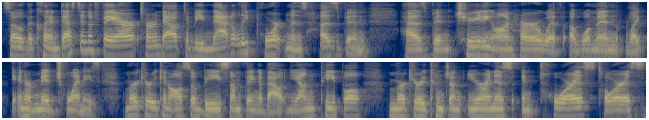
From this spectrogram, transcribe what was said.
So the clandestine affair turned out to be Natalie Portman's husband has been cheating on her with a woman like in her mid 20s. Mercury can also be something about young people. Mercury conjunct Uranus in Taurus, Taurus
